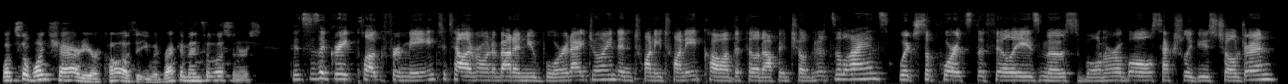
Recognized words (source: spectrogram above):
What's the one charity or cause that you would recommend to listeners? This is a great plug for me to tell everyone about a new board I joined in 2020 called the Philadelphia Children's Alliance, which supports the Philly's most vulnerable sexually abused children.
